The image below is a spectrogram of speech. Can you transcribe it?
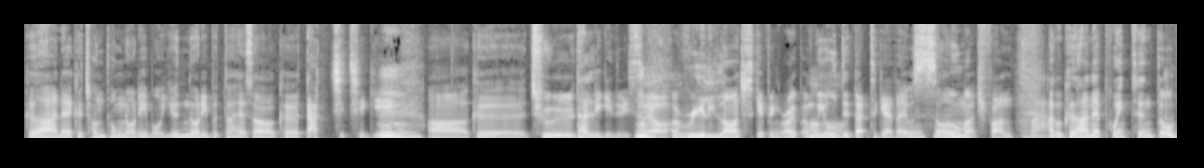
그 안에 그 전통놀이 뭐 윷놀이부터 해서 그 딱지치기, 음. 어그 줄 달리기도 있어요. A really large skipping rope, and we all did that together. It was so much fun. 하고 그 안에 포인트는 또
